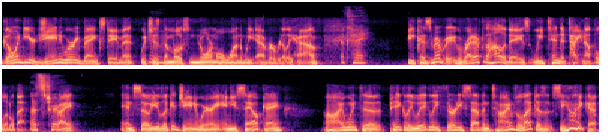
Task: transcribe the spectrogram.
going to your January bank statement, which mm. is the most normal one we ever really have. Okay. Because remember, right after the holidays, we tend to tighten up a little bit. That's true. Right. And so you look at January and you say, okay, oh, I went to Piggly Wiggly 37 times. Well, that doesn't seem like a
